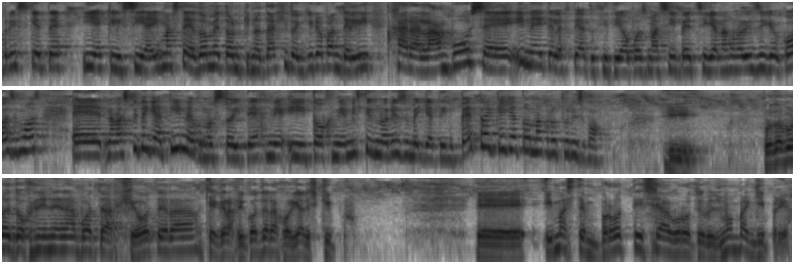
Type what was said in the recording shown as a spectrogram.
βρίσκεται η εκκλησία. Είμαστε εδώ με τον κοινοτάρχη, τον κύριο Παντελή Χαραλάμπους. Είναι η τελευταία του θητεία, όπως μας είπε, έτσι, για να γνωρίζει και ο κόσμος. Ε, να μας πείτε γιατί είναι γνωστό η, τέχνη, η Τόχνη. Εμείς τη γνωρίζουμε για την πέτρα και για τον αγροτουρισμό. Η... Πρώτα απ' όλα η Τόχνη είναι ένα από τα αρχαιότερα και γραφικότερα χωριά της Κύπρου. Ε, είμαστε πρώτοι σε αγροτουρισμό Παγκύπρια.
